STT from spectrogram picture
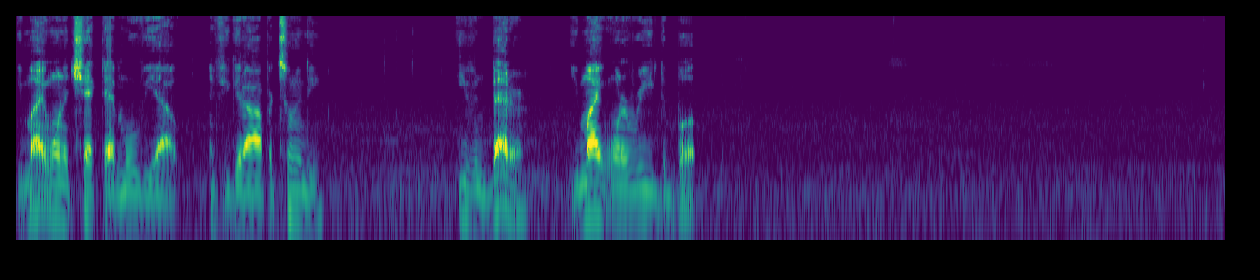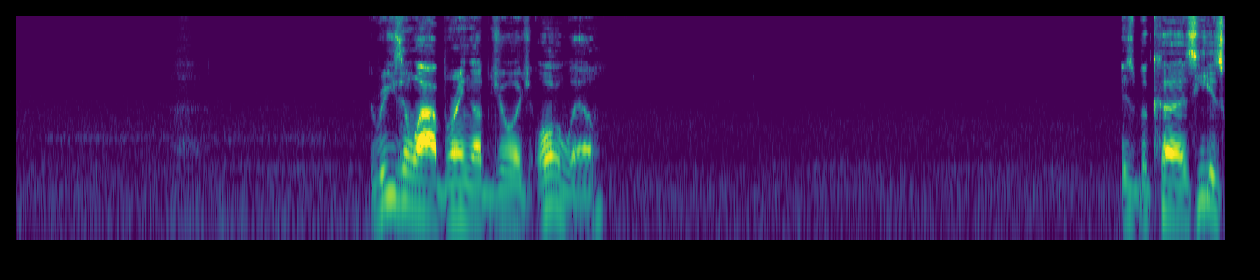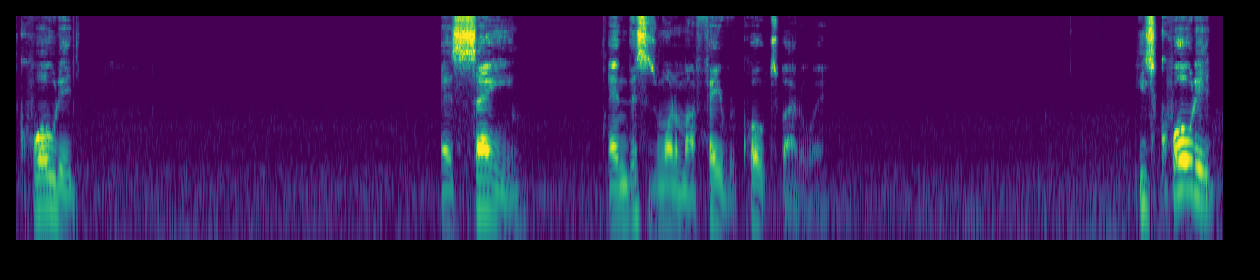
You might want to check that movie out if you get an opportunity. Even better, you might want to read the book. The reason why I bring up George Orwell is because he is quoted as saying and this is one of my favorite quotes, by the way. He's quoted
